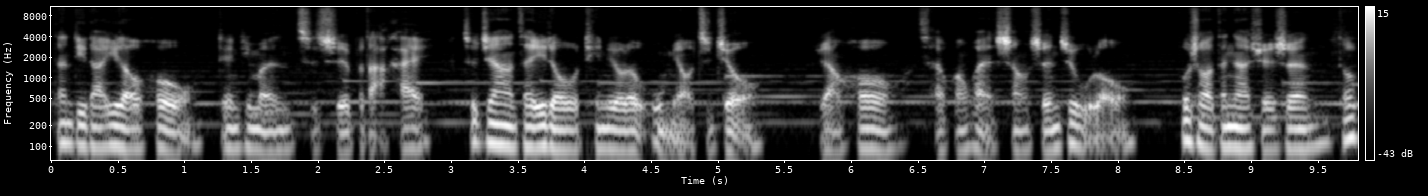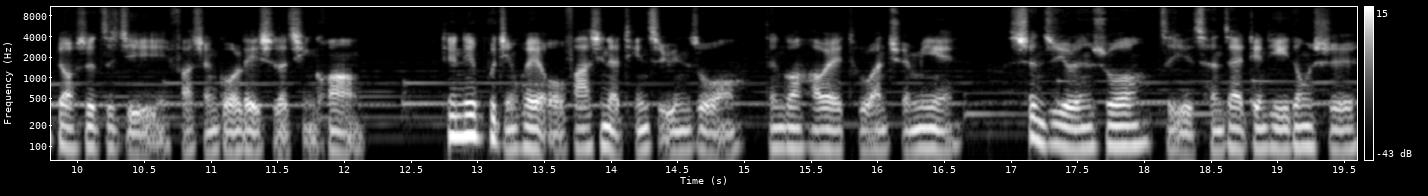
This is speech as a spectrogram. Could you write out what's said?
但抵达一楼后，电梯门迟迟不打开，就这样在一楼停留了五秒之久，然后才缓缓上升至五楼。不少丹大学生都表示自己发生过类似的情况。电梯不仅会偶发性的停止运作，灯光还会突然全灭，甚至有人说自己曾在电梯移动时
